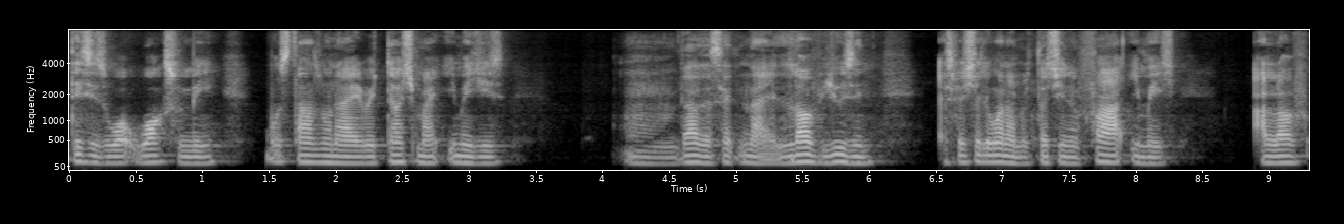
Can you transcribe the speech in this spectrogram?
this is what works for me. Most times when I retouch my images, um, that's a setting I love using, especially when I'm retouching a far image. I love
